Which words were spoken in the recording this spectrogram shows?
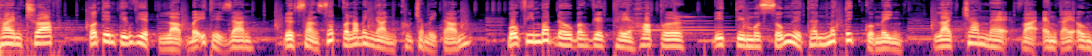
Time Trap có tên tiếng Việt là Bẫy Thời Gian, được sản xuất vào năm 2018. Bộ phim bắt đầu bằng việc thầy Hopper đi tìm một số người thân mất tích của mình là cha mẹ và em gái ông.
